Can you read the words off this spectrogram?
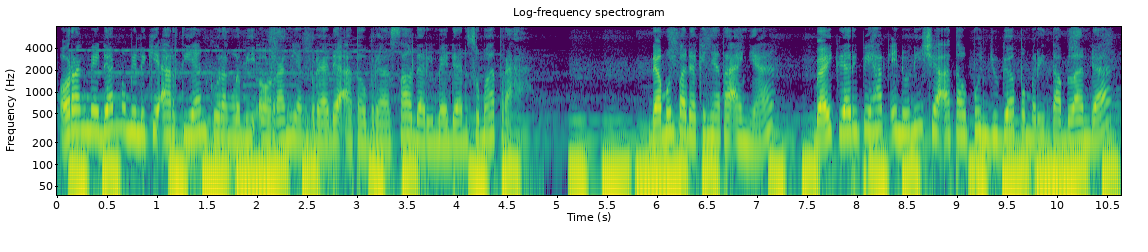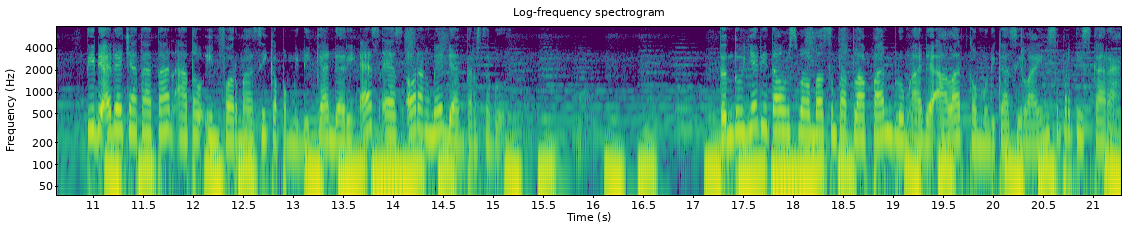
orang Medan memiliki artian kurang lebih orang yang berada atau berasal dari Medan, Sumatera. Namun pada kenyataannya, baik dari pihak Indonesia ataupun juga pemerintah Belanda, tidak ada catatan atau informasi kepemilikan dari SS orang Medan tersebut. Tentunya di tahun 1948 belum ada alat komunikasi lain seperti sekarang.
